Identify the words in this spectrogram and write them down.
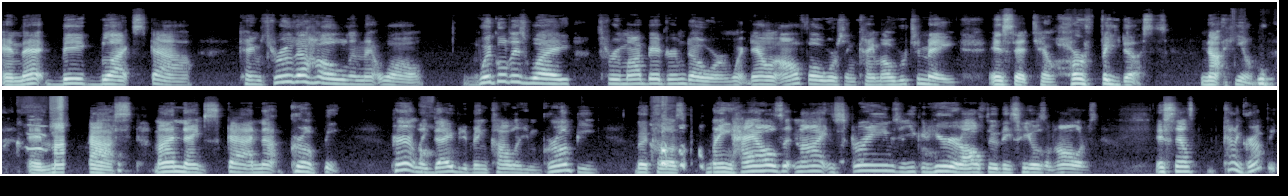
and that big black sky came through the hole in that wall, wiggled his way through my bedroom door, and went down on all fours and came over to me and said, Tell her feed us, not him. Oh, and my Sky, my name's Sky, not Grumpy. Apparently, oh. David had been calling him Grumpy because when he howls at night and screams, and you can hear it all through these hills and hollers, it sounds kind of grumpy.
